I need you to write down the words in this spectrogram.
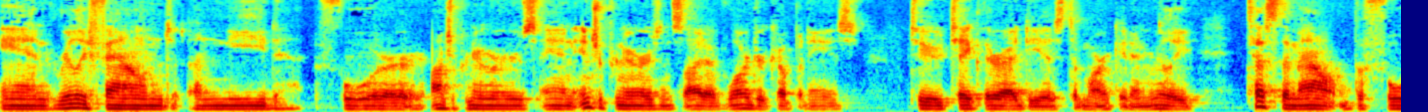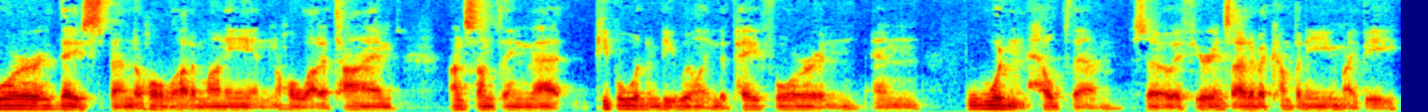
and really found a need for entrepreneurs and entrepreneurs inside of larger companies to take their ideas to market and really test them out before they spend a whole lot of money and a whole lot of time on something that people wouldn't be willing to pay for and and wouldn't help them. So if you're inside of a company, you might be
